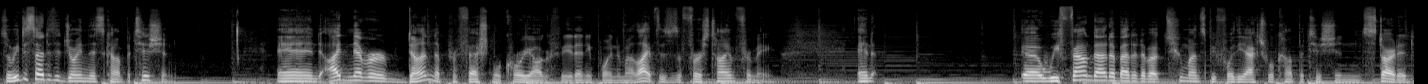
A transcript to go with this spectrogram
So we decided to join this competition. And I'd never done a professional choreography at any point in my life. This is the first time for me. And uh, we found out about it about two months before the actual competition started.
